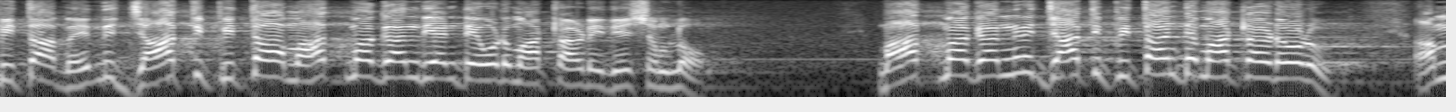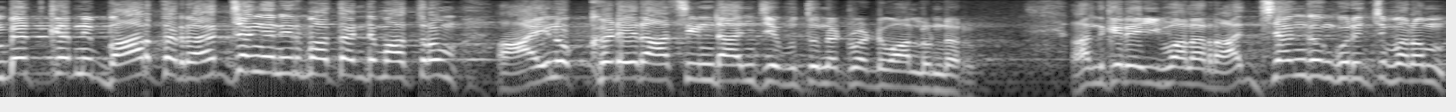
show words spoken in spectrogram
పిత ఏంది జాతి పిత మహాత్మా గాంధీ అంటే ఎవడు మాట్లాడు ఈ దేశంలో? మహాత్మా గాంధీని జాతి పిత అంటే మాట్లాడేవాడు. అంబేద్కర్ని భారత రాజ్యాంగ నిర్మాత అంటే మాత్రం ఆయన ఒక్కడే రాసిండా అని చెబుతున్నటువంటి వాళ్ళు ఉన్నారు అందుకనే ఇవాళ రాజ్యాంగం గురించి మనం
